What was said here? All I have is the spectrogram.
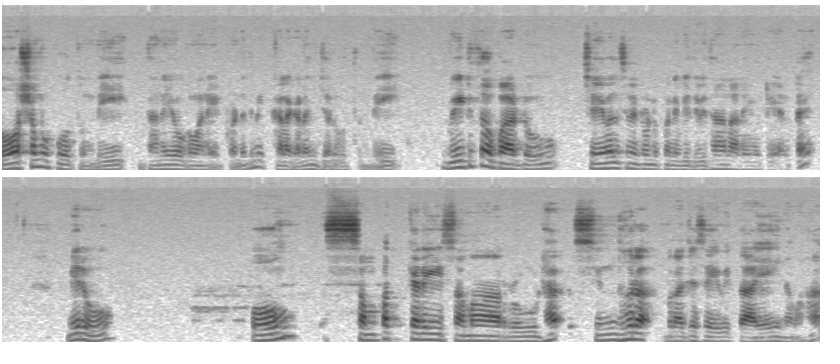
దోషము పోతుంది. ధనయోగం అనేటువంటిది మీకు కలగడం జరుగుతుంది. వీటితో పాటు చేయవలసినటువంటి కొన్ని విధి విధానాలు ఏమిటి అంటే మీరు ఓం సంపత్కరీ సమారూఢ సింధుర వ్రజసేవితాయై నమ.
